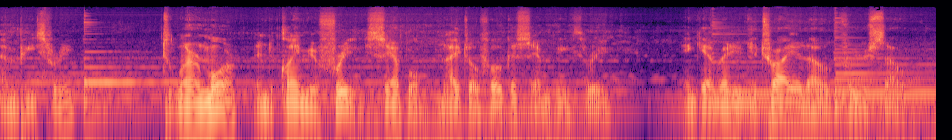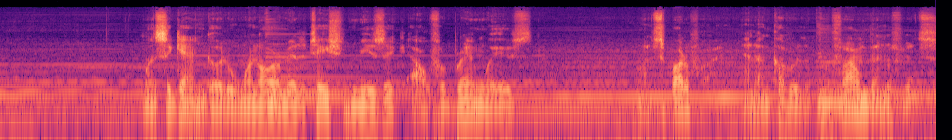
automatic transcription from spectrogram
MP3? To learn more and to claim your free sample Nitro Focus MP3 and get ready to try it out for yourself. Once again, go to One Hour Meditation Music Alpha Brainwaves on Spotify and uncover the profound benefits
